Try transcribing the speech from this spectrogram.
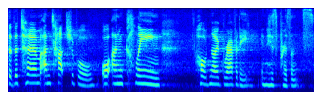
that the term untouchable or unclean hold no gravity in his presence.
